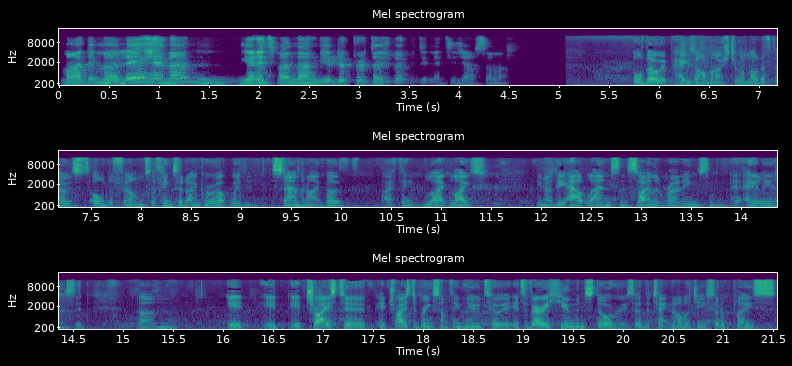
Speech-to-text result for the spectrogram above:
Madem öyle hemen yönetmenden bir röportaj bölümü dinleteceğim sana. although it pays homage to a lot of those older films, the things that I grew up with, Sam and I both, I think, like liked, you know, the Outlands and Silent Runnings and Aliens. It, um, it, it, it tries to it tries to bring something new to it. It's a very human story, so the technology sort of plays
